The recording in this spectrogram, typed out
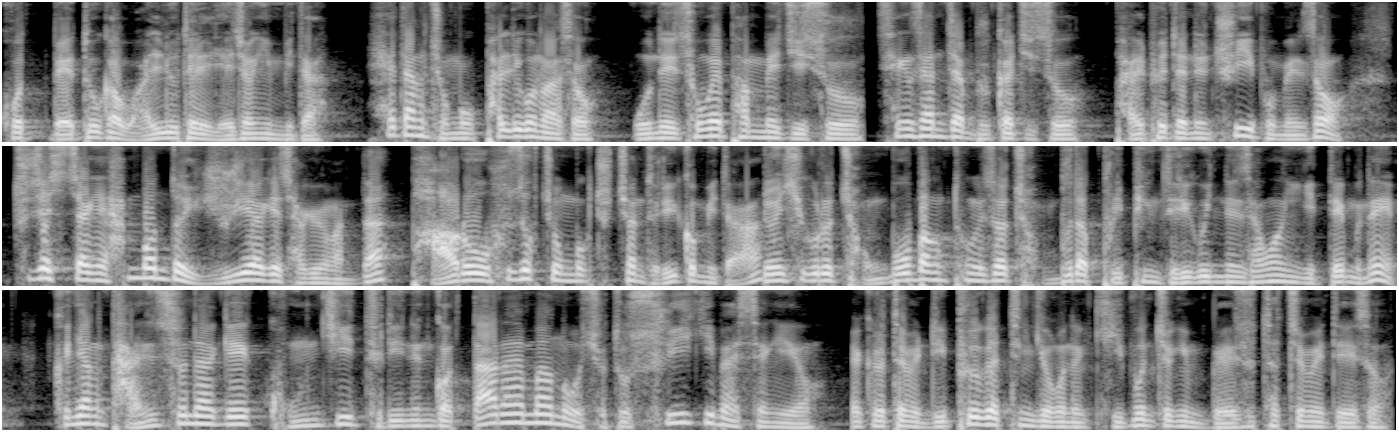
곧 매도가 완료될 예정입니다. 해당 종목 팔리고 나서 오늘 소매 판매 지수, 생산자 물가 지수 발표되는 추이 보면서 투자 시장에 한 번 더 유리하게 작용한다? 바로 후속 종목 추천드릴 겁니다. 이런 식으로 정보방 통해서 전부 다 브리핑 드리고 있는 상황이기 때문에 그냥 단순하게 공지 드리는 거 따라만 오셔도 수익이 발생해요. 그렇다면 리플 같은 경우는 기본적인 매수 타점에 대해서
